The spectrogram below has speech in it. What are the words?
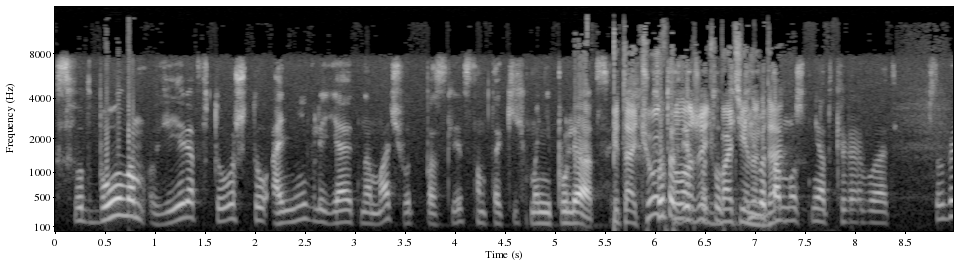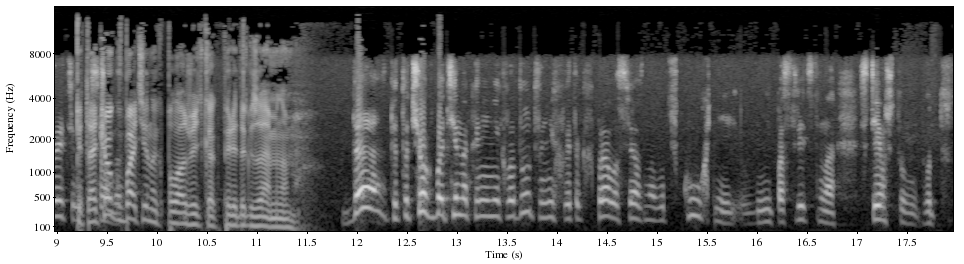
с футболом верят в то, что они влияют на матч вот посредством таких манипуляций. Пятачок Кто-то положить в ботинок, пива да? там может не открывать. Что вы говорите, Пятачок в Александр? ботинок положить, как перед экзаменом. Да, пятачок ботинок они не кладут, у них это, как правило, связано вот с кухней, непосредственно с тем, что вот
